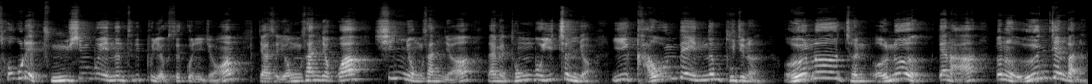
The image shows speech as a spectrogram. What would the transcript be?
서울의 중심부에 있는 트리플 역세권이죠. 자, 그래서 용산역과 신용산역, 그다음에 동부 이천역 이 가운데 있는 부지는 어느 전 어느 때나 또는 언젠가는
